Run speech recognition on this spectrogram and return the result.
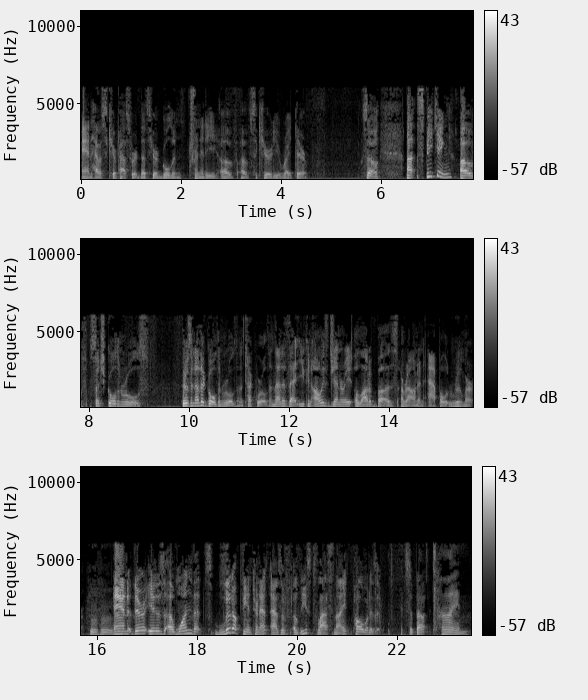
and have a secure password. That's your golden trinity of, of security right there. So, uh, speaking of such golden rules, there's another golden rule in the tech world, and that is that you can always generate a lot of buzz around an Apple rumor. Mm-hmm. And there is a one that's lit up the internet as of at least last night. Paul, what is it? It's about time.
